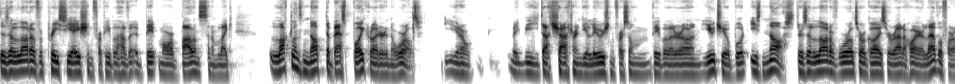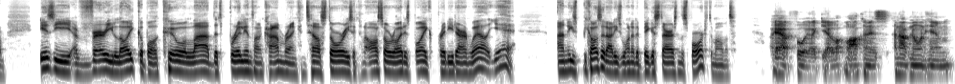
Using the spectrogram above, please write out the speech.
there's a lot of appreciation for people have a bit more balance to them. Like Lachlan's not the best bike rider in the world. You know, maybe that's shattering the illusion for some people that are on YouTube, but he's not. There's a lot of World Tour guys who are at a higher level for him. Is he a very likable, cool lad that's brilliant on camera and can tell stories and can also ride his bike pretty darn well? Yeah. And he's because of that, he's one of the biggest stars in the sport at the moment. Yeah, fully. Like, yeah, Lachlan is, and I've known him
